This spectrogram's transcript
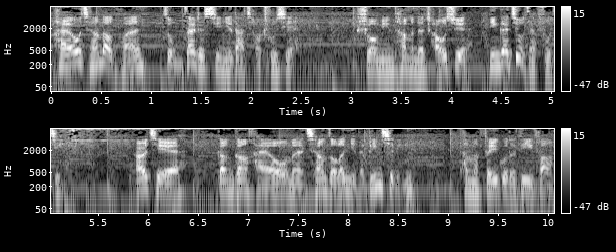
海鸥强盗团总在这悉尼大桥出现，说明他们的巢穴应该就在附近。而且，刚刚海鸥们抢走了你的冰淇淋，他们飞过的地方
